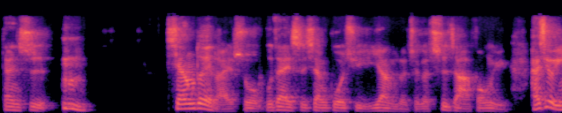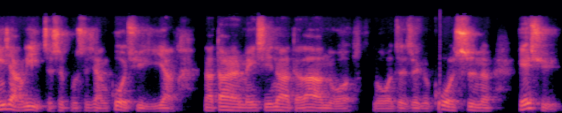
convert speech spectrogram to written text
但是 相对来说，不再是像过去一样的这个叱咤风云，还是有影响力，只是不是像过去一样。那当然，梅西纳德拉罗罗的这个过世呢，也许。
